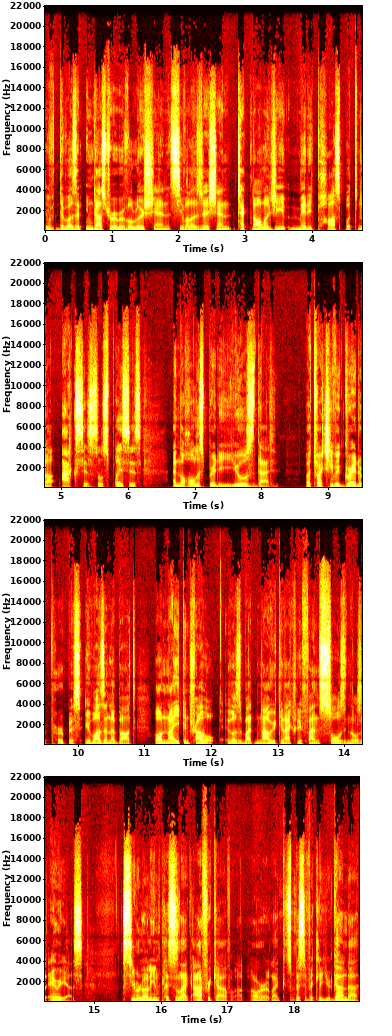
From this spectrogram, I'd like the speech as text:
there was an industrial revolution, civilization, technology made it possible to now access those places. And the Holy Spirit used that, but to achieve a greater purpose. It wasn't about, oh, now you can travel. It was about now you can actually find souls in those areas. Similarly, in places like Africa uh, or like specifically Uganda,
